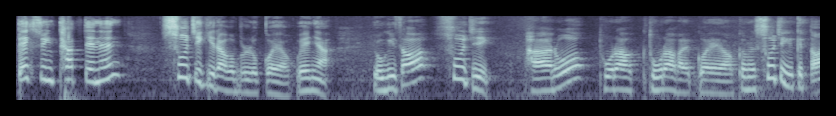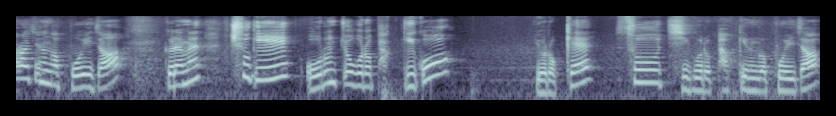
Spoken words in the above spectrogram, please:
백스윙 top 때는 수직이라고 부를 거예요. 왜냐? 여기서 수직 바로 돌아, 돌아갈 거예요. 그러면 수직 이렇게 떨어지는 거 보이죠? 그러면 축이 오른쪽으로 바뀌고 요렇게 수직으로 바뀌는 거 보이죠?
